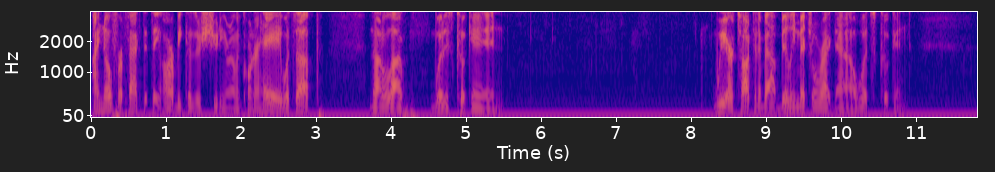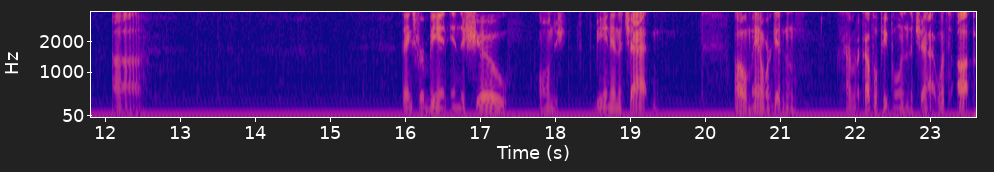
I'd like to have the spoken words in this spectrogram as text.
I know for a fact that they are because they're shooting around the corner. Hey, what's up? Not a lot. What is cooking? We are talking about Billy Mitchell right now. What's cooking? Uh, thanks for being in the show, on the sh- being in the chat. Oh man, we're getting having a couple people in the chat. What's up?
